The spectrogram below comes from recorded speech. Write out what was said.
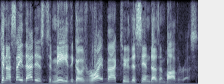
Can I say that is to me that goes right back to the sin doesn't bother us.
